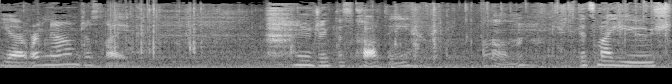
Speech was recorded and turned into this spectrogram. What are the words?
yeah right now i'm just like i'm gonna drink this coffee. Um it's my huge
